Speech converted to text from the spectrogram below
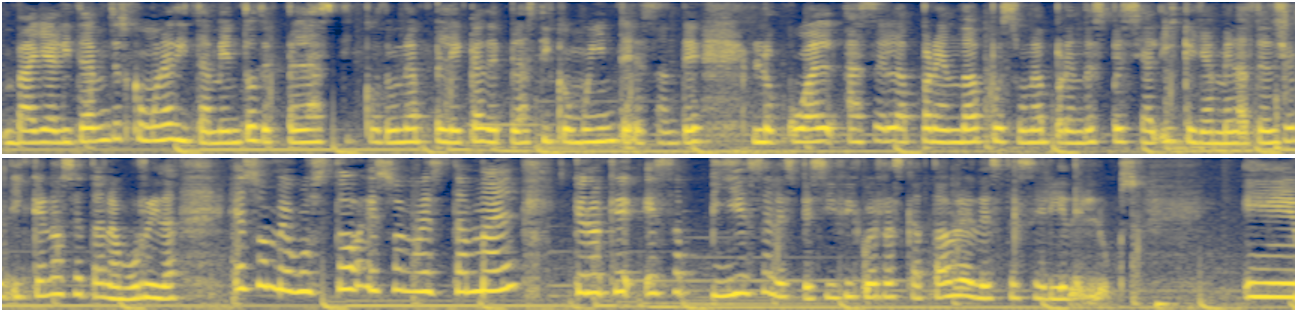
vaya, literalmente es como un aditamento de plástico, de una pleca de plástico muy interesante, lo cual hace la prenda pues una prenda especial y que llame la atención y que no sea tan aburrida. Eso me gustó, eso no está mal, creo que esa pieza en específico es rescatable de esta serie de looks. Eh,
